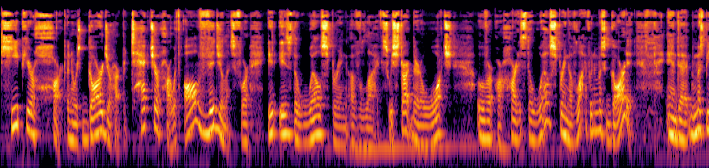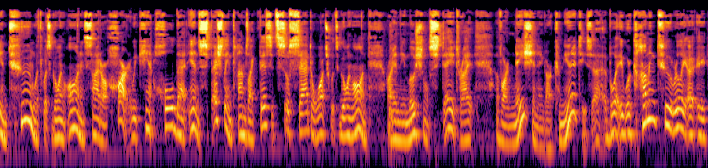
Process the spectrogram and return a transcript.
keep your heart, in other words, guard your heart, protect your heart with all vigilance, for it is the wellspring of life. So we start there to watch over our heart. It's the wellspring of life. We must guard it. And uh, we must be in tune with what's going on inside our heart. We can't hold that in, especially in times like this. It's so sad to watch what's going on, right, in the emotional state, right, of our nation and our communities. Uh, boy, we're coming to really a, a,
